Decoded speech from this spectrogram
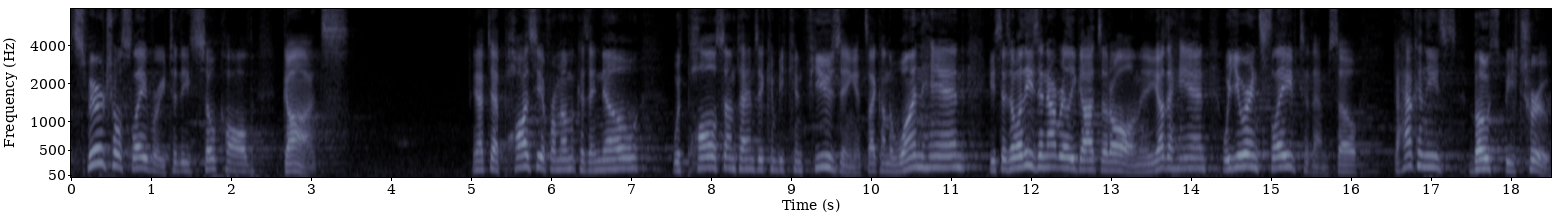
spiritual slavery to these so called gods. You have to pause here for a moment because I know with Paul, sometimes it can be confusing. It's like on the one hand, he says, oh, well, these are not really gods at all. And on the other hand, well, you were enslaved to them. So how can these both be true?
